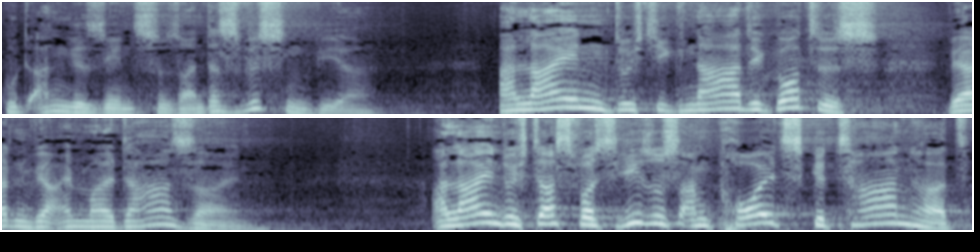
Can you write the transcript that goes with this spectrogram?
gut angesehen zu sein. Das wissen wir. Allein durch die Gnade Gottes werden wir einmal da sein. Allein durch das, was Jesus am Kreuz getan hat,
